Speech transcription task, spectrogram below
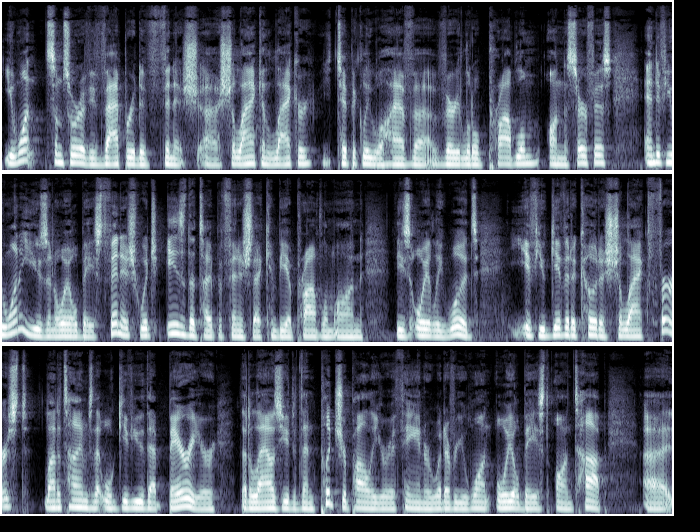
you want some sort of evaporative finish. Uh, shellac and lacquer typically will have uh, very little problem on the surface. And if you want to use an oil based finish, which is the type of finish that can be a problem on these oily woods, if you give it a coat of shellac first, a lot of times that will give you that barrier that allows you to then put your polyurethane or whatever you want oil based on top. Uh,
